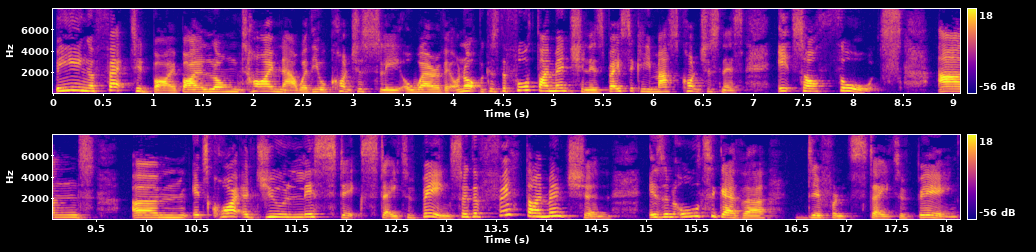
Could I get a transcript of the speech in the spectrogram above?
being affected by by a long time now whether you're consciously aware of it or not because the fourth dimension is basically mass consciousness it's our thoughts and um, it's quite a dualistic state of being. So the fifth dimension is an altogether different state of being.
